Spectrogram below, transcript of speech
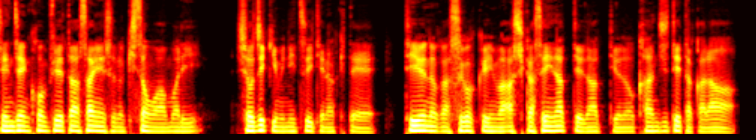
全然コンピューターサイエンスの基礎もあんまり正直身についてなくて、っていうのがすごく今足かせになってるなっていうのを感じてたから、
